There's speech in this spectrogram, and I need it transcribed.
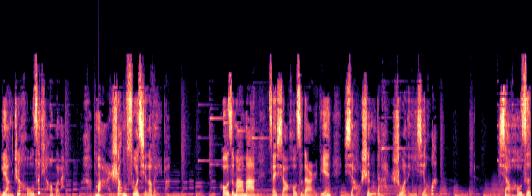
两只猴子跳过来，马上缩起了尾巴。猴子妈妈在小猴子的耳边小声的说了一些话。小猴子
